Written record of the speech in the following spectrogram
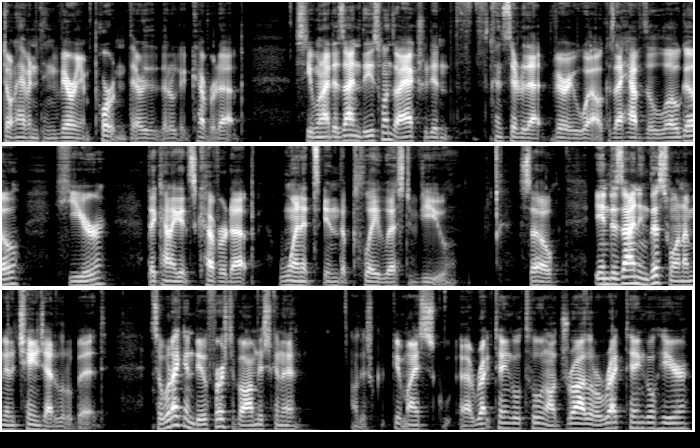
don't have anything very important there that'll get covered up. See, when I designed these ones, I actually didn't consider that very well because I have the logo here that kind of gets covered up when it's in the playlist view. So in designing this one, I'm going to change that a little bit. So what I can do, first of all, I'm just going to I'll just get my uh, rectangle tool and I'll draw a little rectangle here.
